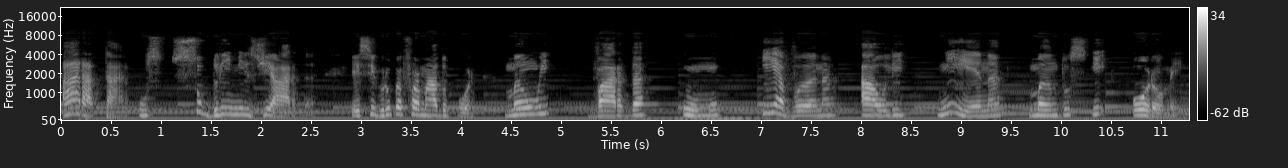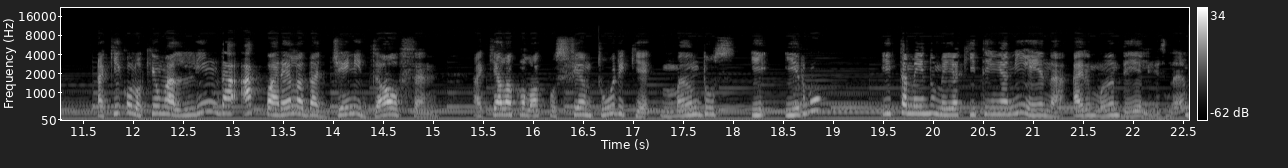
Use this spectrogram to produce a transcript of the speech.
Aratar, os sublimes de Arda. Esse grupo é formado por Manwi, Varda, Umo, Iavana, Auli, Niena, Mandos e Orome. Aqui coloquei uma linda aquarela da Jenny Dolphin. Aqui ela coloca os Fianturi, que é Mandos e Irmo, e também no meio aqui tem a Niena, a irmã deles, né?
